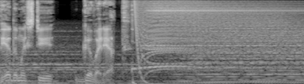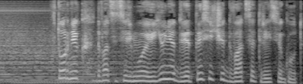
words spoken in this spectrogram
Ведомости говорят. Вторник, 27 июня 2023 год.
